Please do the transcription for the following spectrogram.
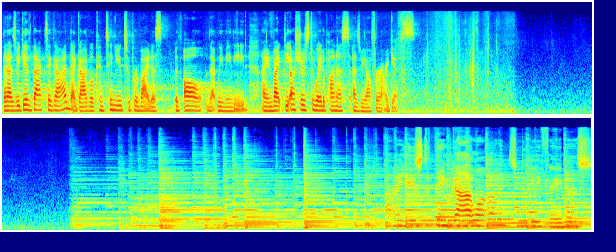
that as we give back to God, that God will continue to provide us with all that we may need. I invite the ushers to wait upon us as we offer our gifts. Think I wanted to be famous.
